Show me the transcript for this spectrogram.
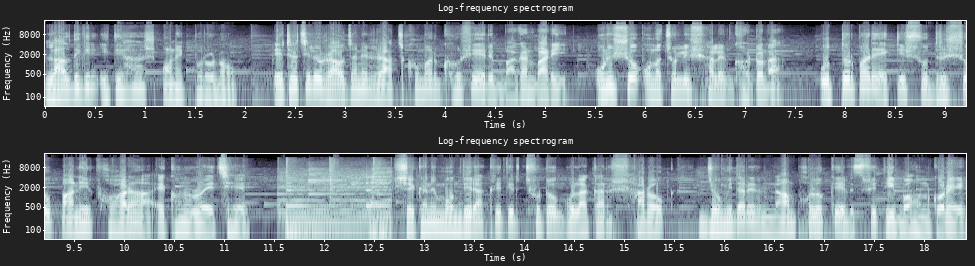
লাল দিঘির ইতিহাস অনেক পুরনো। এটা ছিল রাউজানের রাজকুমার ঘোষের বাগানবাড়ি, উনিশশো উনচল্লিশ সালের ঘটনা। উত্তর পাড়ে একটি সুদৃশ্য পানির ফোয়ারা এখনও রয়েছে। সেখানে মন্দির আকৃতির ছোট গোলাকার স্মারক জমিদারের নাম ফলকের স্মৃতি বহন করে।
